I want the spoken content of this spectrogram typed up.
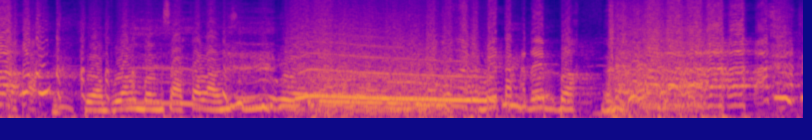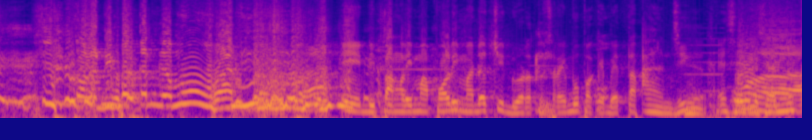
Pulang-pulang Bang Saka langsung. Kalau ada betak ada bak. Kalau di bak kan nggak muat. eh di Panglima Polim ada cuy 200 ribu pakai betap. Anjing. Eh seriusan lu.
